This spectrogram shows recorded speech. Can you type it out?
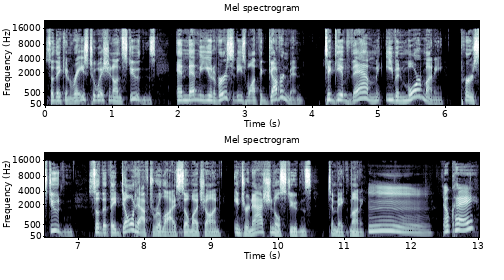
so they can raise tuition on students. And then the universities want the government to give them even more money per student so that they don't have to rely so much on international students to make money. Mm, Okay.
